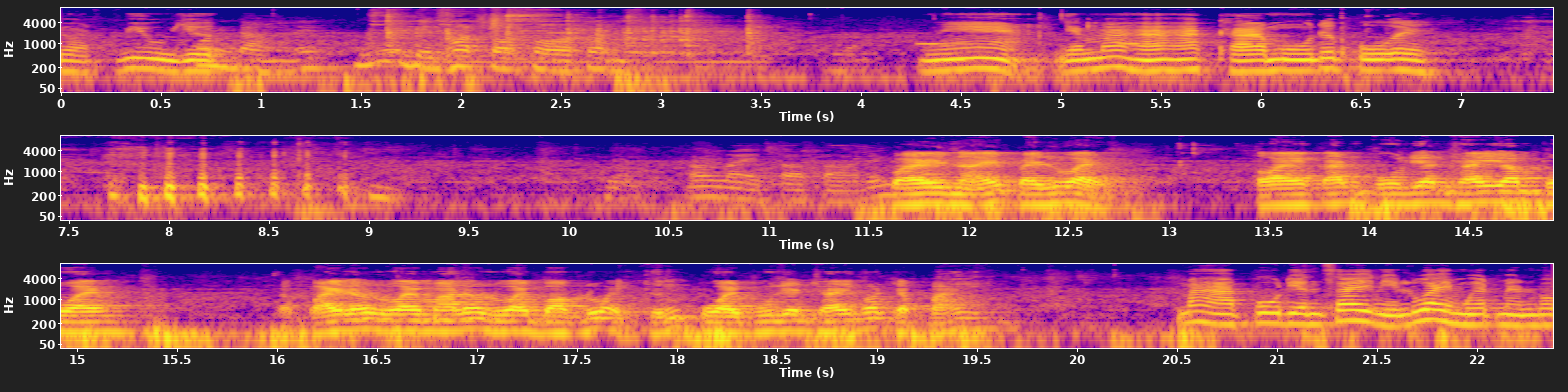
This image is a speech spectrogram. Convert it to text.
ยอดวิวเยคอะ นดังเลยเด่นฮอดต่อต่อต้นแนี่อย่ามาหาหักขาหมูเด้อปูเอ้ยเอาไหลต่อต่อได้ไปไหนไปด้วย ต่อยกันปูเรียนชัยยอมป่วยแต่ไปแล้วรวยมาแล้วรวยบอกด้วย ถึงป่วยปูเรียนชัยก็จะไป มาหาปูเดียนไส้นี่รวยเมือดแม่นบ่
